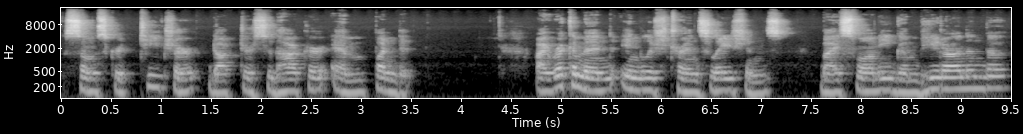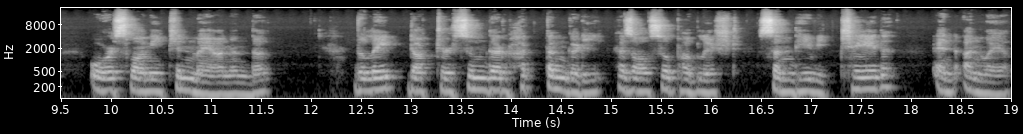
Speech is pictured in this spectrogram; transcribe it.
Sanskrit teacher, Dr. Sudhakar M. Pandit. I recommend English translations by Swami Gambhirananda or Swami Chinmayananda. The late Dr. Sundar Hattangadi has also published Sandhi Vichhed and Anvaya,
